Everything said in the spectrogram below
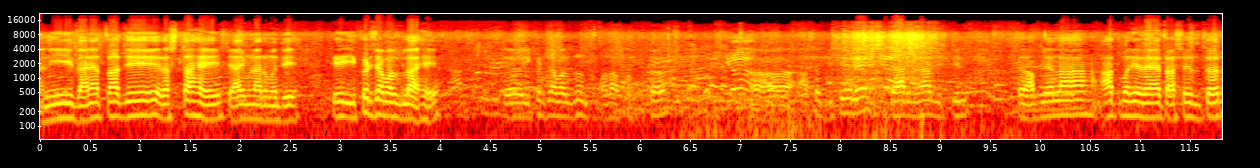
आणि जाण्याचा जे रस्ता आहे चार मिनारमध्ये ते इकडच्या बाजूला आहे. तर इकडच्या बाजून तुम्हाला फक्त असं दिसेल चार मिनार दिसतील. तर आपल्याला आतमध्ये जायचं असेल तर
